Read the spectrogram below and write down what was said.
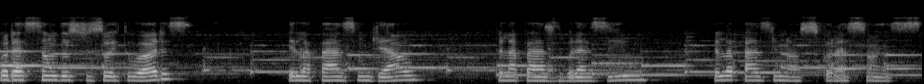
Oração das 18 horas, pela paz mundial, pela paz do Brasil, pela paz em nossos corações.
